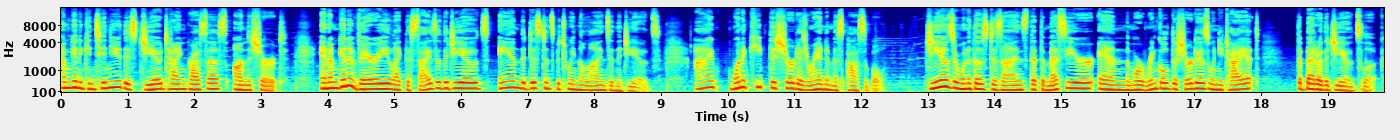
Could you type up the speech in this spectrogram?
I'm going to continue this geode tying process on the shirt. And I'm going to vary like the size of the geodes and the distance between the lines in the geodes. I want to keep this shirt as random as possible. Geodes are one of those designs that the messier and the more wrinkled the shirt is when you tie it, the better the geodes look.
